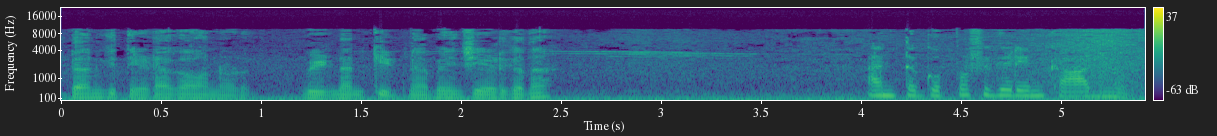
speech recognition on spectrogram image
చూడ్డానికి తేడాగా ఉన్నాడు వీడు నన్ను కిడ్నాప్ ఏం చేయడు కదా అంత గొప్ప ఫిగర్ ఏం కాదు నువ్వు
